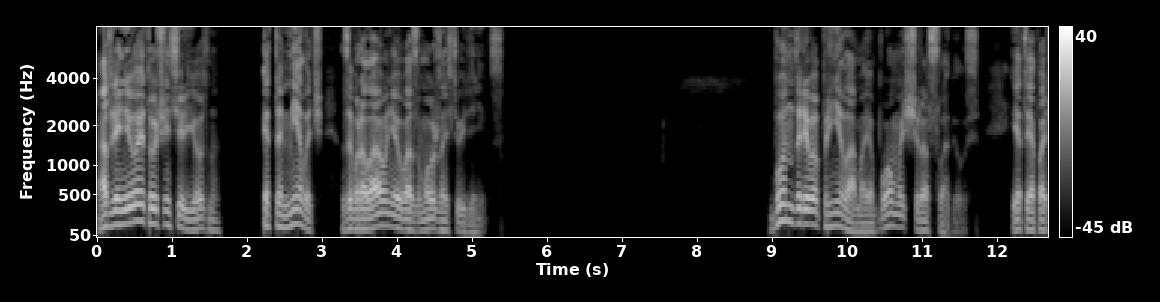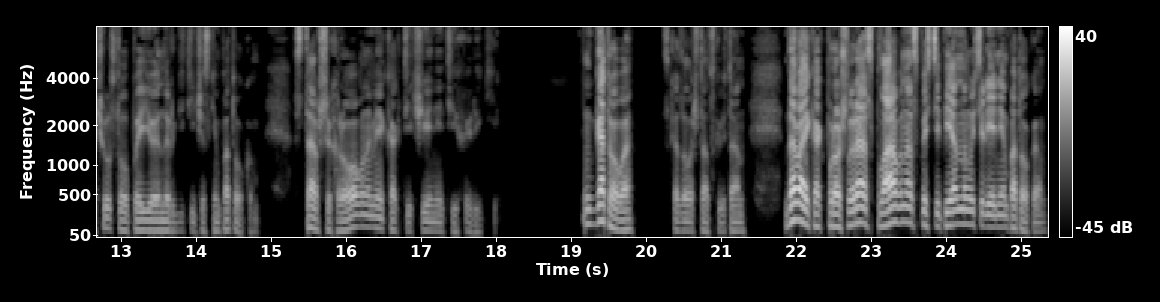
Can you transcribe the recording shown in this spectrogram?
А для нее это очень серьезно. Эта мелочь забрала у нее возможность уединиться. Бондарева приняла мою помощь и расслабилась. Это я почувствовал по ее энергетическим потокам, ставших ровными, как течение тихой реки. «Готово», — сказала штабс-капитан. «Давай, как в прошлый раз, плавно, с постепенным усилением потока».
